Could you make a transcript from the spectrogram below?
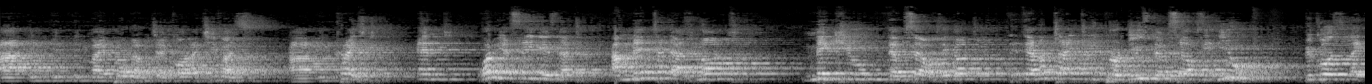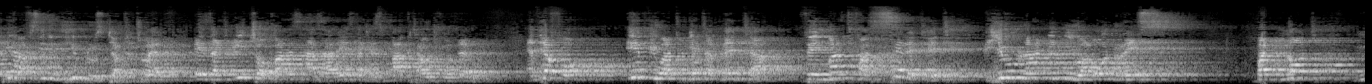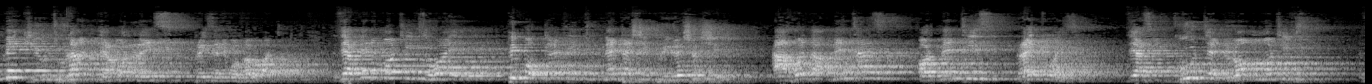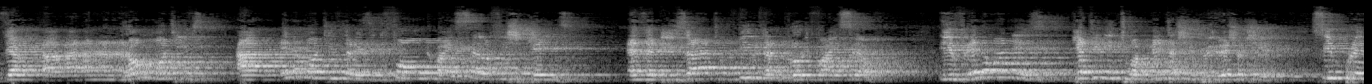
uh, in, in, in my program, which I call Achievers uh, in Christ. And what we are saying is that a mentor does not make you themselves. They don't. They are not trying to reproduce themselves in you. Because, like we have seen in Hebrews chapter 12, is that each of us has a race that is marked out for them. And therefore, if you are to get a mentor, they must facilitate you running your own race, but not make you to run their own race. Praise the name of the Lord. There are many motives why people get into mentorship relationship. Uh, whether mentors or mentees, likewise. There's good and wrong motives. There are, and, and wrong motives are any motive that is informed by selfish gains and the desire to build and glorify self. If anyone is getting into a mentorship relationship simply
